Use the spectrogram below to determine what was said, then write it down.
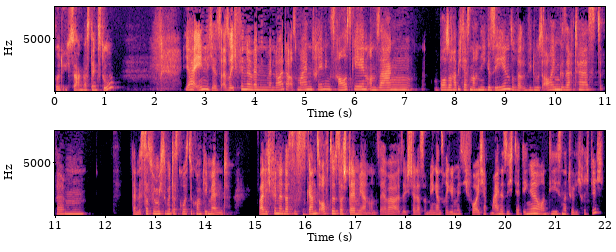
Würde ich sagen. Was denkst du? Ja, ähnliches. Also ich finde, wenn, wenn Leute aus meinen Trainings rausgehen und sagen, boah, so habe ich das noch nie gesehen, so wie du es auch eben gesagt hast, ähm, dann ist das für mich somit das größte Kompliment. Weil ich finde, dass es ganz oft ist, das stellen wir an uns selber, also ich stelle das an mir ganz regelmäßig vor, ich habe meine Sicht der Dinge und die ist natürlich richtig,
